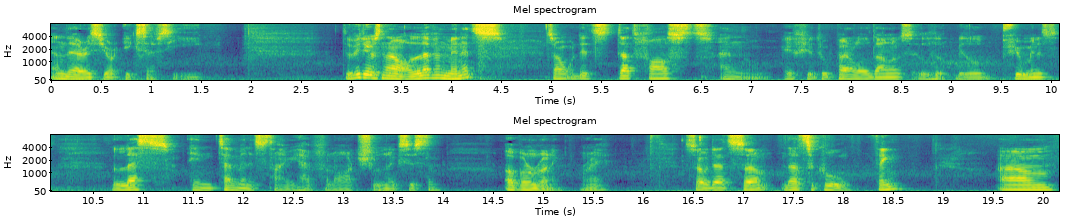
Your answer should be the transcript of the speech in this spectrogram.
And there is your XFCE. The video is now 11 minutes, so it's that fast, and if you do parallel downloads, a little, little few minutes less, in 10 minutes time you have an Arch Linux system up and running, right? So that's um, that's a cool thing. Um,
